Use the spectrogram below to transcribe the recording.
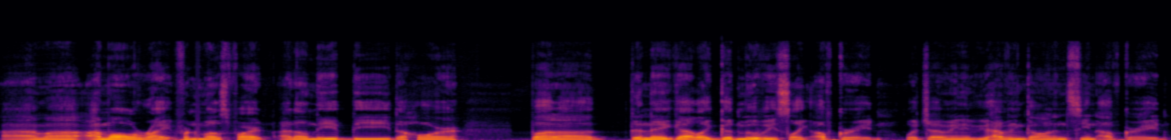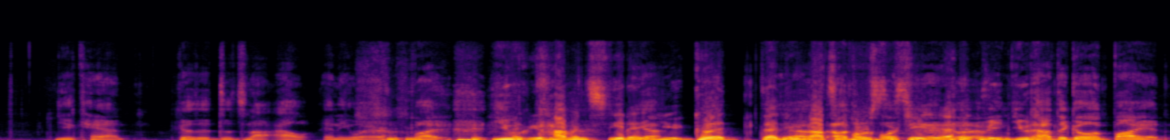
I'm uh, I'm all right for the most part. I don't need the the horror, but uh, then they got like good movies like Upgrade, which I mean, if you haven't gone and seen Upgrade, you can't because it's not out anywhere. But you you haven't seen it, Yeah. you good. Then you're not supposed to see it. I mean, you'd have to go and buy it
